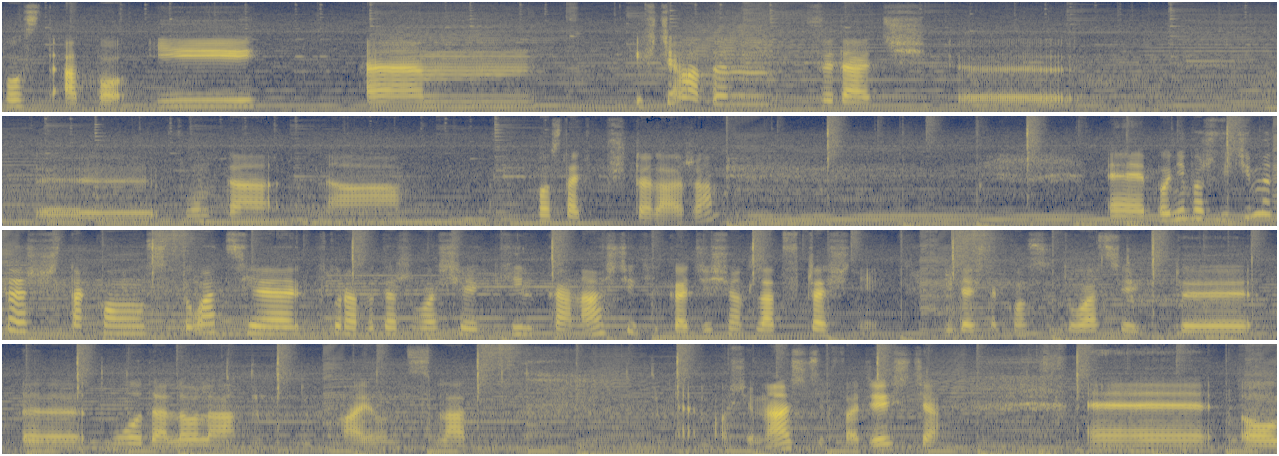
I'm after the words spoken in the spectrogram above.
post-apo i, em, i chciałabym wydać y, y, punta na postać pszczelarza, e, ponieważ widzimy też taką sytuację, która wydarzyła się kilkanaście, kilkadziesiąt lat wcześniej. Widać taką sytuację, gdy e, młoda Lola, mając lat nie wiem, 18, 20, e, o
